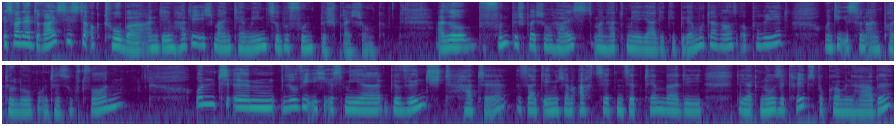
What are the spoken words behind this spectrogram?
Es war der 30. Oktober, an dem hatte ich meinen Termin zur Befundbesprechung. Also Befundbesprechung heißt, man hat mir ja die Gebärmutter rausoperiert und die ist von einem Pathologen untersucht worden. Und ähm, so wie ich es mir gewünscht hatte, seitdem ich am 18. September die Diagnose Krebs bekommen habe,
